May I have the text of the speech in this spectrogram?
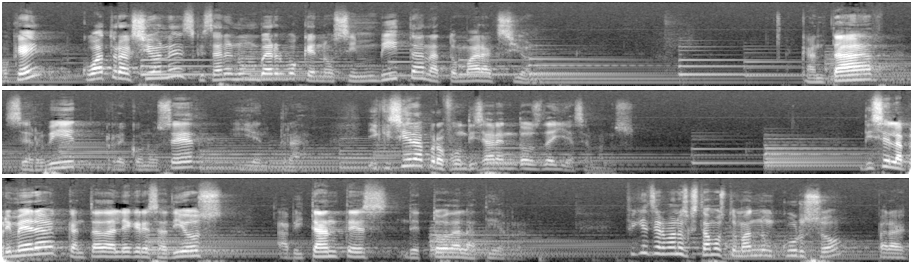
¿Ok? Cuatro acciones que están en un verbo que nos invitan a tomar acción. Cantad, servid, reconoced y entrad. Y quisiera profundizar en dos de ellas, hermanos. Dice la primera, cantad alegres a Dios, habitantes de toda la tierra. Fíjense, hermanos, que estamos tomando un curso, para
